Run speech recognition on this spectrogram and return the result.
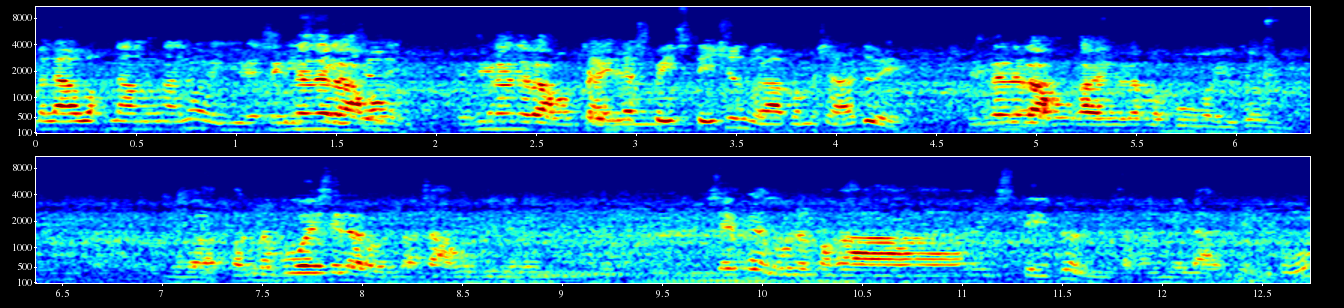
malawak ng ano, US Tingnan nila kung, eh. tingnan nila kung China Space Station, wala pa masyado eh. Tingnan nila kung kaya nila mabuhay doon. Diba? Pag nabuhay sila ron, nasakop din nila. Siyempre, una maka-stay doon sa kanila natin. Oo.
